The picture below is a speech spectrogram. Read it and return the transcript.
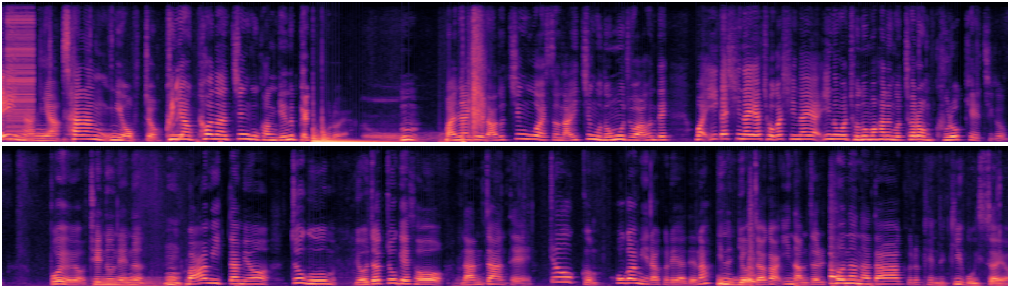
A는 아니야. 사랑이 없죠. 그냥 편한 친구 관계는 100%야. 어... 음. 만약에 나도 친구가 있어. 나 이 친구 너무 좋아. 근데 막 이가 신나야 저가 신나야 이놈을 저놈을 하는 것처럼 그렇게 지금 보여요. 제 눈에는. 음. 마음이 있다면 조금 여자 쪽에서 남자한테 조금 호감이라 그래야 되나? 이 여자가 이 남자를 편안하다 그렇게 느끼고 있어요.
